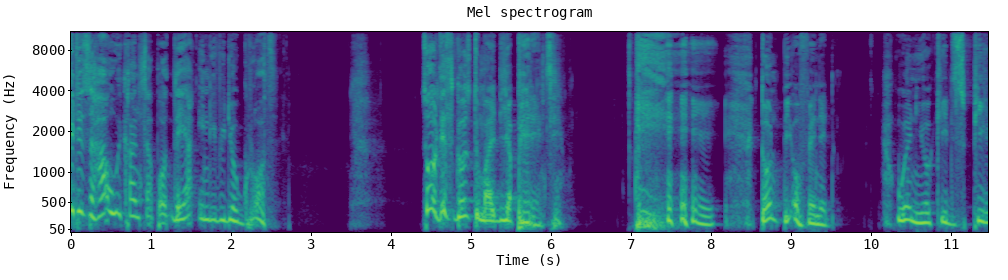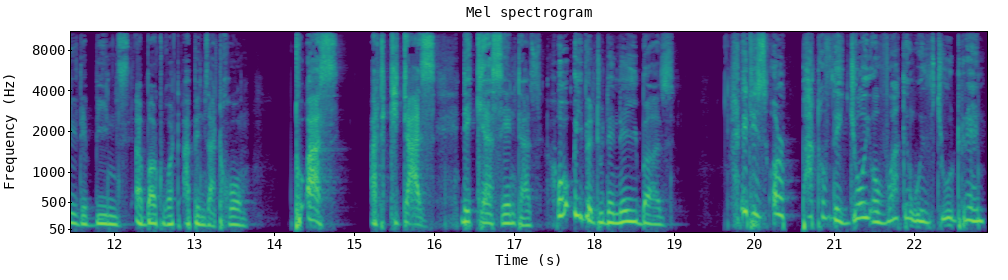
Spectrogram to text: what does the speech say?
It is how we can support their individual growth. So this goes to my dear parents. Don't be offended when your kids spill the beans about what happens at home to us at kitas, the care centers, or even to the neighbors. It is all part of the joy of working with children.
